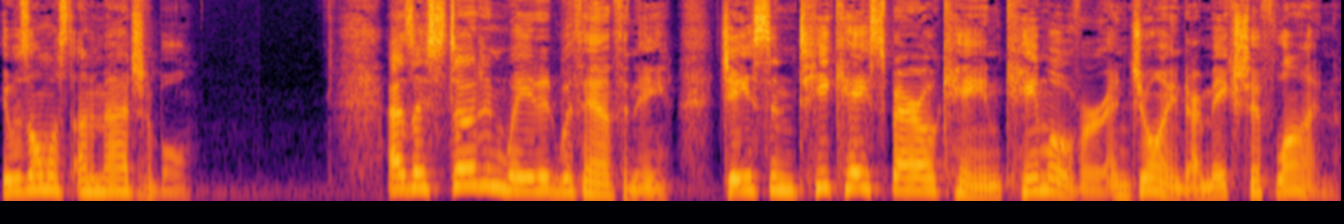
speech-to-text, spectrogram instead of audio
it was almost unimaginable. As I stood and waited with Anthony, Jason TK Sparrow Kane came over and joined our makeshift line.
